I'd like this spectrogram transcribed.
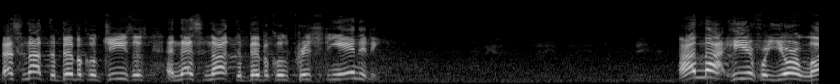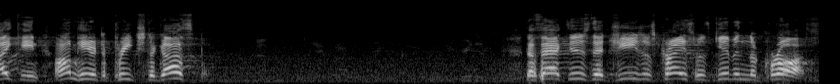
that's not the biblical Jesus, and that's not the biblical Christianity. I'm not here for your liking, I'm here to preach the gospel. The fact is that Jesus Christ was given the cross.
